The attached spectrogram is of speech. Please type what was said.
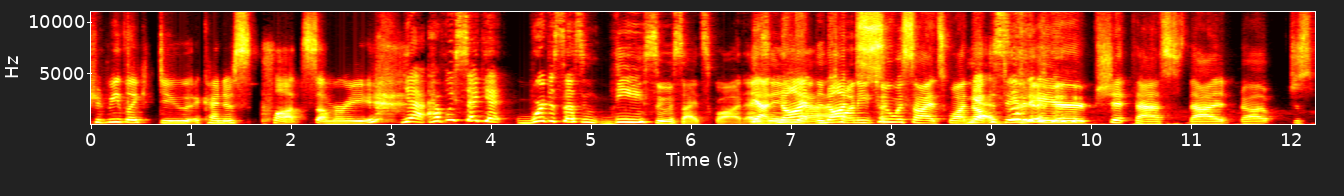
should we like do a kind of plot summary? yeah, have we said yet we're discussing the Suicide Squad? as yeah in not the not 20 suicide squad not Yes. the david ayer shit fest that uh just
